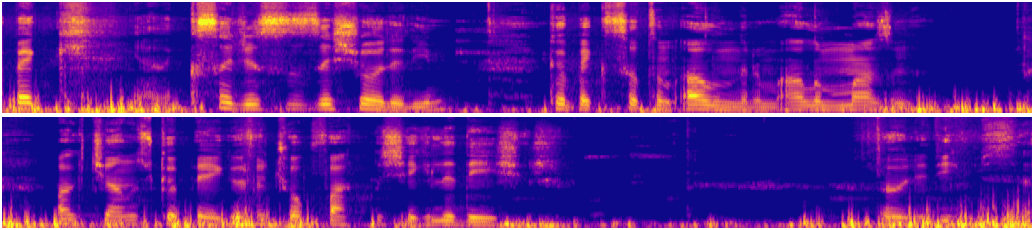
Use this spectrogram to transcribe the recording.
Köpek yani kısacası size şöyle diyeyim. Köpek satın alınır mı alınmaz mı? Bakacağınız köpeğe göre çok farklı şekilde değişir. Öyle diyeyim size.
